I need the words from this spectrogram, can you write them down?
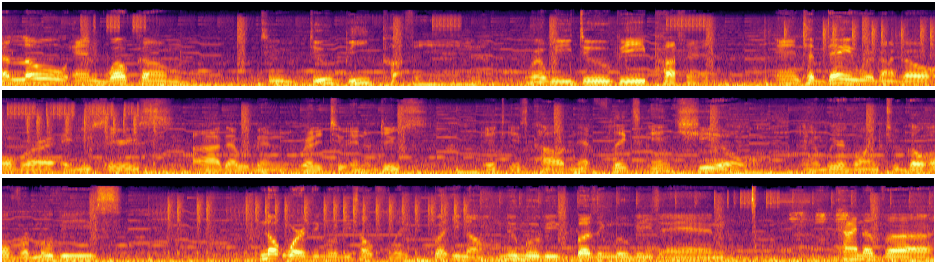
Hello and welcome to Do Be Puffin, where we do be puffin. And today we're gonna go over a new series uh, that we've been ready to introduce. It is called Netflix and Chill, and we're going to go over movies, noteworthy movies, hopefully, but you know, new movies, buzzing movies, and kind of. Uh,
